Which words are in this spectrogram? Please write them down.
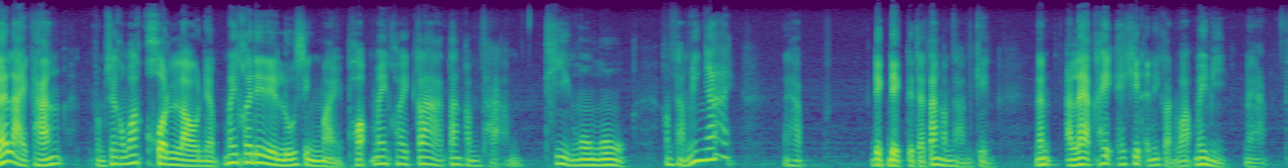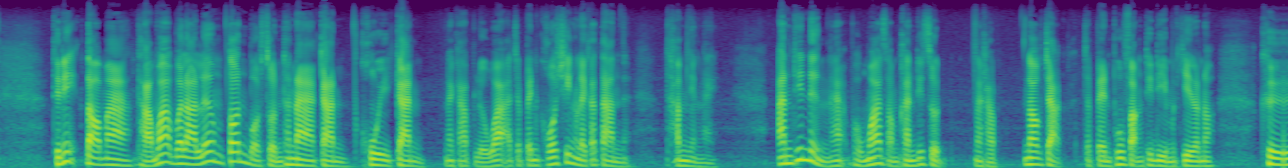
และหลายครั้งผมใช้คำว่าคนเราเนี่ยไม่ค่อยได้เรียนรู้สิ่งใหม่ เพราะไม่ค่อยกล้าตั้งคำถามที่โง่ๆคำถามง่ายๆนะครับ เด็กๆเดี๋ยวจะตั้งคำถามเก่ง นั้นอันแรกให้ให้คิดอันนี้ก่อนว่าไม่มีนะครับทีนี้ต่อมาถามว่าเวลาเริ่มต้นบทสนทนากันคุยกันนะครับหรือว่าอาจจะเป็นโคชชิ่งอะไรก็ตามเนี่ยทำยังไง อันที่หนึ่งฮะผมว่าสำคัญที่สุดนะครับนอกจากจะเป็นผู้ฟังที่ดีเมื่อกี้แล้วเนาะคือ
